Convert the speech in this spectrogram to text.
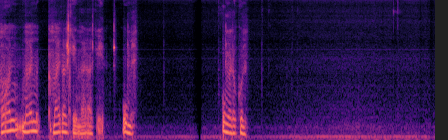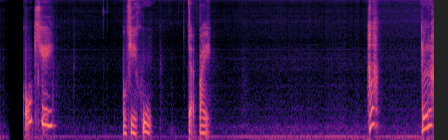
อ๋ออันไม้ไม้กางเขนไม้กางเขนกู้ไหมกู้ไหมทุกคนโอเค โอเคคู่ จะไป ฮะ เดี๋ยวนะ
